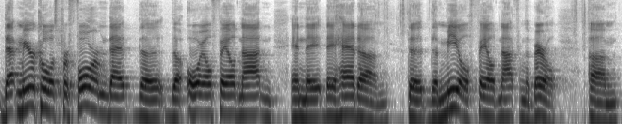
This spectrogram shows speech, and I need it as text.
that miracle was performed that the, the oil failed not and, and they, they had um, the, the meal failed not from the barrel. Um,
